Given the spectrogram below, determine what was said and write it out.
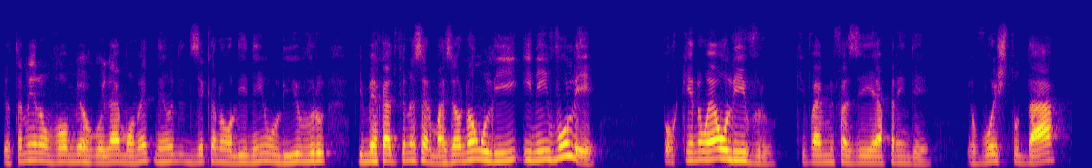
Eu também não vou me orgulhar em momento nenhum de dizer que eu não li nenhum livro de mercado financeiro, mas eu não li e nem vou ler, porque não é o livro que vai me fazer aprender. Eu vou estudar,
